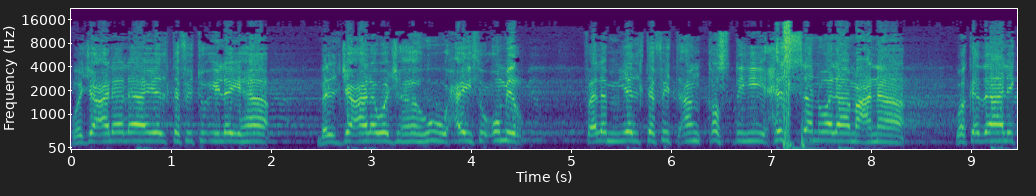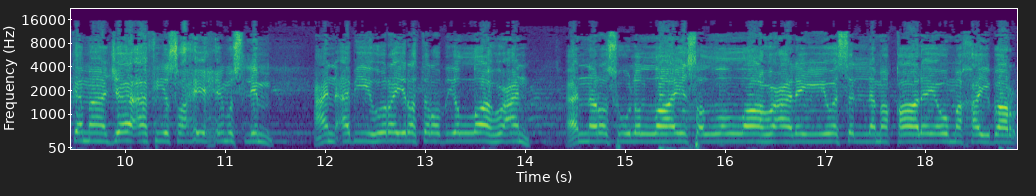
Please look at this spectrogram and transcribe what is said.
وجعل لا يلتفت إليها بل جعل وجهه حيث أمر فلم يلتفت عن قصده حسا ولا معنى. وكذلك ما جاء في صحيح مسلم عن أبي هريرة رضي الله عنه أن رسول الله صلى الله عليه وسلم قال يوم خيبر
